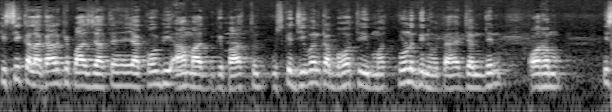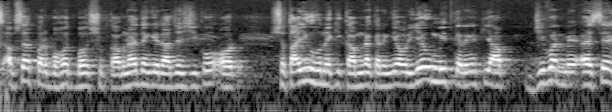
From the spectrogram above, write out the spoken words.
किसी कलाकार के पास जाते हैं या कोई भी आम आदमी के पास तो उसके जीवन का बहुत ही महत्वपूर्ण दिन होता है जन्मदिन। और हम इस अवसर पर बहुत बहुत शुभकामनाएँ देंगे राजेश जी को और शतायु होने की कामना करेंगे और ये उम्मीद करेंगे कि आप जीवन में ऐसे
